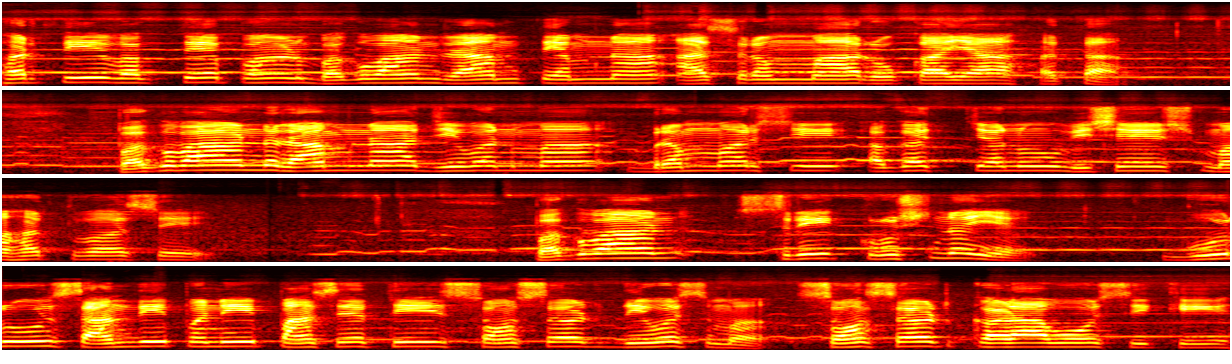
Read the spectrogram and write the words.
ફરતી વખતે પણ ભગવાન રામ તેમના આશ્રમમાં રોકાયા હતા. ભગવાન રામના જીવનમાં બ્રહ્મર્ષિ અગત્યનું વિશેષ મહત્વ છે. ભગવાન શ્રી કૃષ્ણએ ગુરુ સાંદીપની પાસેથી ચોસઠ દિવસમાં ચોસઠ કળાઓ શીખી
